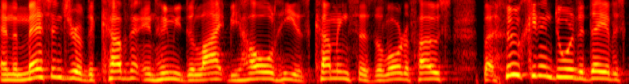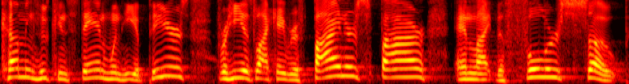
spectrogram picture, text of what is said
And the messenger of the covenant in whom you delight, behold, he is coming, says the Lord of hosts. But who can endure the day of his coming? Who can stand when he appears? For he is like a refiner's fire and like the fuller's soap.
